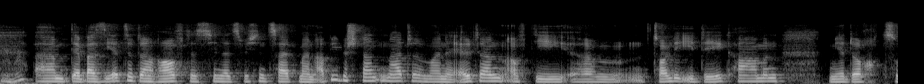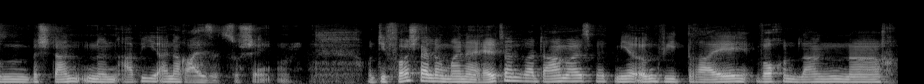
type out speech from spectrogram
Mhm. ähm, der basierte darauf, dass ich in der Zwischenzeit mein Abi bestanden hatte und meine Eltern auf die ähm, tolle Idee kamen, mir doch zum bestandenen Abi eine Reise zu schenken. Und die Vorstellung meiner Eltern war damals, mit mir irgendwie drei Wochen lang nach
